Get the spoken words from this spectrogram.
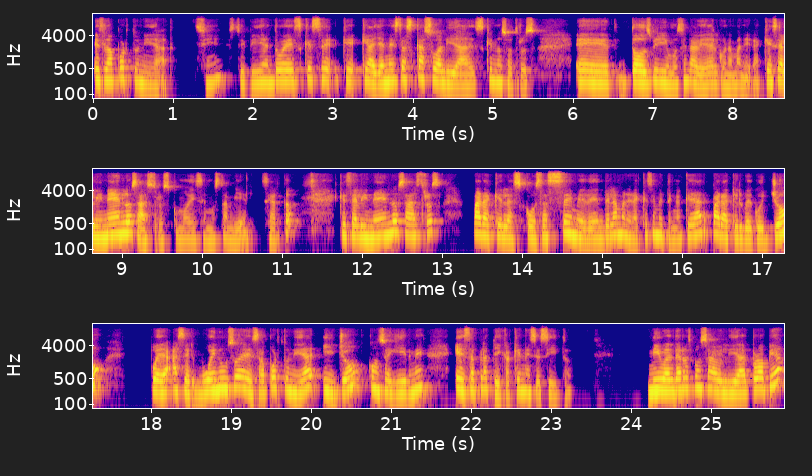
es la oportunidad, ¿sí? Estoy pidiendo es que, se, que, hayan estas casualidades que nosotros eh, todos vivimos en la vida de alguna manera, que se alineen los astros, como decimos también, ¿cierto? Que se alineen los astros para que las cosas se me den de la manera que se me tengan que dar, para que luego yo pueda hacer buen uso de esa oportunidad y yo conseguirme esa platica que necesito. Nivel de responsabilidad propia,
